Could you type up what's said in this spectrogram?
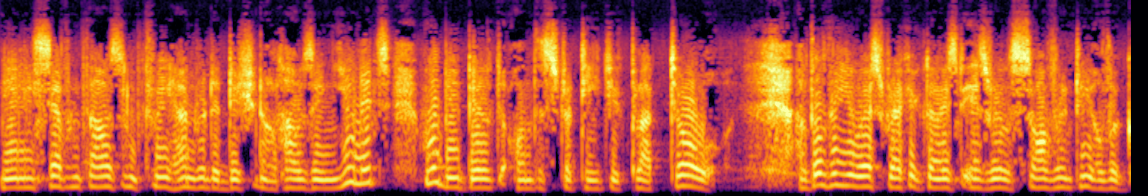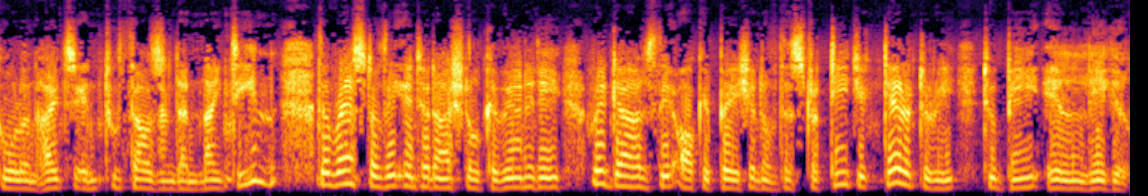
nearly 7,300 additional housing units will be built on the strategic plateau. Although the U.S. recognized Israel's sovereignty over Golan Heights in 2019, the rest of the international community regards the occupation of the strategic territory to be illegal.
